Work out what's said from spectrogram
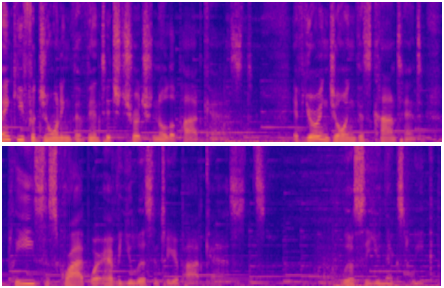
Thank you for joining the Vintage Church NOLA podcast. If you're enjoying this content, please subscribe wherever you listen to your podcasts. We'll see you next week.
